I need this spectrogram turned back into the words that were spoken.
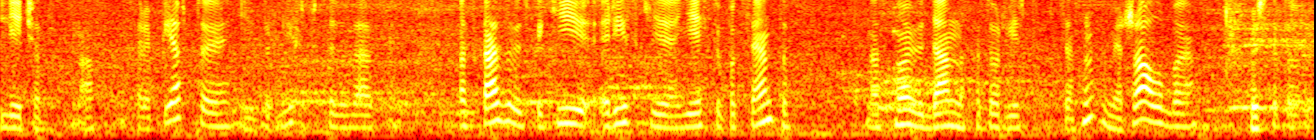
лечат нас, терапевты и других специализаций, подсказывать, какие риски есть у пациентов на основе данных, которые есть по пациенту. Например, жалобы. То есть которые-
